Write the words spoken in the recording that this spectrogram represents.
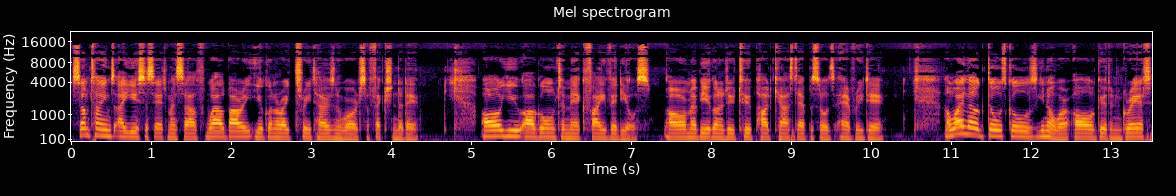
sometimes I used to say to myself, Well, Barry, you're going to write 3,000 words of fiction today. Or you are going to make five videos. Or maybe you're going to do two podcast episodes every day. And while those goals, you know, were all good and great,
